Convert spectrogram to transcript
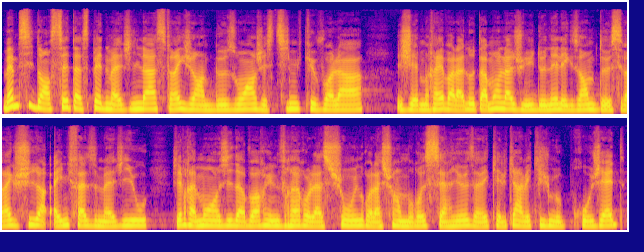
Même si dans cet aspect de ma vie là, c'est vrai que j'ai un besoin, j'estime que voilà, j'aimerais, voilà, notamment là, je vais lui donner l'exemple de, c'est vrai que je suis à une phase de ma vie où j'ai vraiment envie d'avoir une vraie relation, une relation amoureuse sérieuse avec quelqu'un avec qui je me projette.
